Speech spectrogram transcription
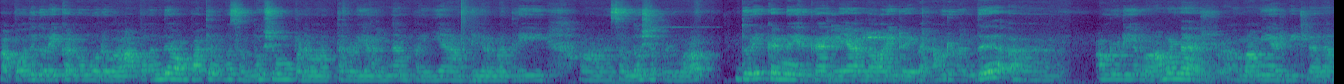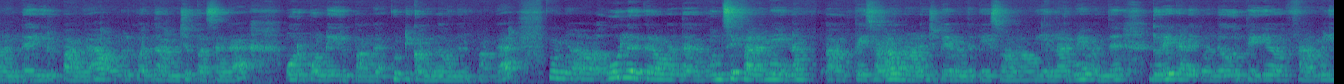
அப்போ வந்து துரைக்கண்ணும் வருவான் அப்போ வந்து அவன் பார்த்து ரொம்ப சந்தோஷமும் படுவான் தன்னுடைய அண்ணன் பையன் அப்படிங்கிற மாதிரி சந்தோஷப்படுவான் துரைக்கண்ணு இருக்கார் இல்லையா லாரி டிரைவர் அவர் வந்து அவருடைய மாமனார் மாமியார் வீட்டில் தான் வந்து இருப்பாங்க. அவங்களுக்கு வந்து அஞ்சு பசங்க ஒரு பொண்ணு இருப்பாங்க குட்டி குழந்தை வந்து இருப்பாங்க. ஊரில் இருக்கிறவங்க அந்த முன்சிப் எல்லாமே என்ன பேசுவாங்க ஒரு நாலஞ்சு பேர் வந்து பேசுவாங்க. அவங்க எல்லாருமே வந்து துரைக்கண்ணுக்கு வந்து ஒரு பெரிய ஃபேமிலி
